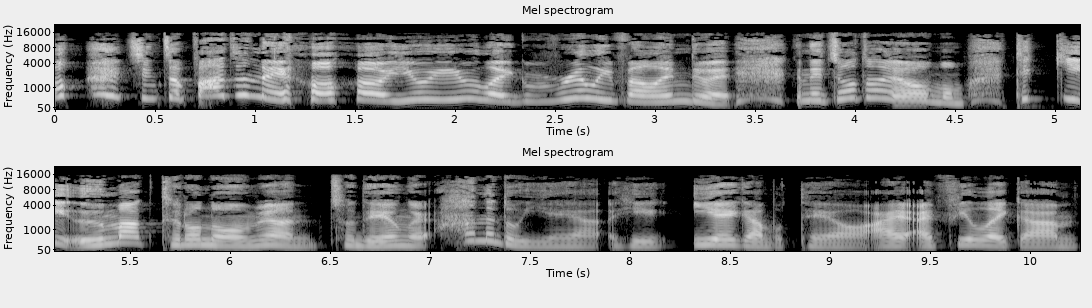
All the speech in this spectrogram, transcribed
진짜 빠지네요. You, you like really fell into it. 근데 저도요, 뭐, 특히 음악 들어놓으면 저 내용을 하나도 이해, 이해가 못해요. I, I feel like, um,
